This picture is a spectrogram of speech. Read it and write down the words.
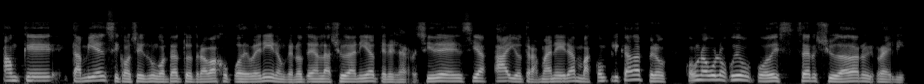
aunque también si consigues un contrato de trabajo puede venir, aunque no tengas la ciudadanía, tenés la residencia, hay otras maneras más complicadas, pero con un abuelo judío podés ser ciudadano israelí.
